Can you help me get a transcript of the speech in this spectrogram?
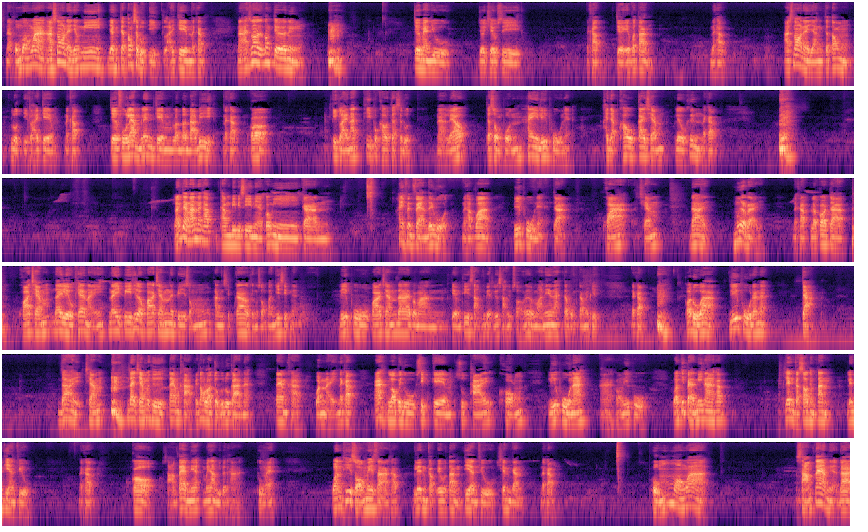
นะผมมองว่าอาร์เซนอลเนี่ยยังมียังจะต้องสะดุดอีกหลายเกมนะครับนะอาร์เซนอลจะต้องเจอหนึ่งเจอแมนยูเจอเชลซีนะครับ เจอเอเวอร์ตันนะครับอาร์เซนอลเนี่ยยังจะต้องหลุดอีกหลายเกมนะครับ เจอฟูลแลมเล่นเกมลอนดอนดาร์บี้นะครับ ก็ อีกหลายนัดที่พวกเขาจะสะดุดนะแล้วจะส่งผลให้ลิพูเนี่ยขยับเข้าใกล้แชมป์เร็วขึ้นนะครับหลังจากนั้นนะครับทาง BBC เนี่ยก็มีการให้แฟนๆได้โหวตนะครับว่าลิพูเนี่ยจะคว้าแชมป์ได้เมื่อไหร่นะครับ แล้วก็จะ คว้าแชมป์ได้เร็วแค่ไหน ในปีที่เราคว้าแชมป์ในปี 2019 ถึง 2020 เนี่ยลิพูคว้าแชมป์ได้ประมาณเกมที่ 31 หรือ 32ได้ประมาณนี้นะ แต่ผมจำไม่ผิดนะครับ ก็ดูว่าลิเวอร์พูนั้นน่ะจะได้แชมป์ได้แชมป์ก็คือแต้มขาดไม่ต้องรอจบฤดูกาลนะ แต้มขาดวันไหนนะครับอะเราไปดู 10 เกมสุดท้ายของลิเวอร์พูลนะอ่าของลิเวอร์พูล วันที่ 8 มีนาครับ เล่นกับเซาท์แฮมป์ตันเล่นที่แอนฟิลด์นะครับ ก็ามแต้มเนี้ยไม่น่ามีปัญหาถูกไหม วันที่ 2 เมษาครับ เล่นกับเอเวอร์ตันที่แอนฟิลด์เช่นกันนะครับ ผมมองว่า 3 แต้มเนี่ยได้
